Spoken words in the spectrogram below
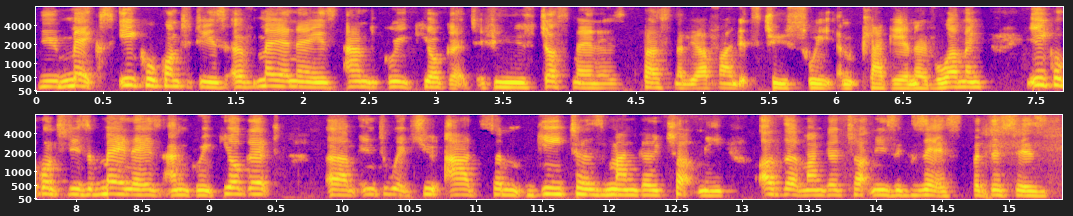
you mix equal quantities of mayonnaise and Greek yogurt. If you use just mayonnaise, personally, I find it's too sweet and claggy and overwhelming. Equal quantities of mayonnaise and Greek yogurt. Um, into which you add some Geeta's mango chutney. Other mango chutneys exist, but this is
